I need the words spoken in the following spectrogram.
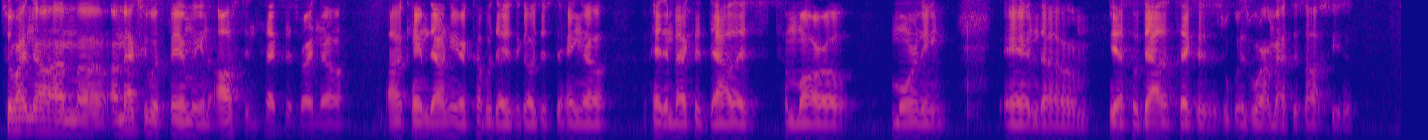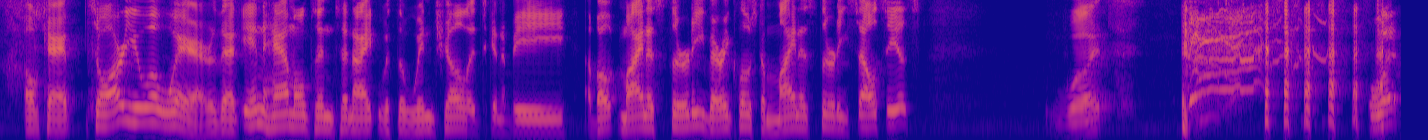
So right now I'm uh, I'm actually with family in Austin, Texas. Right now, uh, came down here a couple days ago just to hang out. I'm heading back to Dallas tomorrow morning, and um, yeah, so Dallas, Texas is, is where I'm at this off season. Okay, so are you aware that in Hamilton tonight with the wind chill, it's going to be about minus thirty, very close to minus thirty Celsius? What? what?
